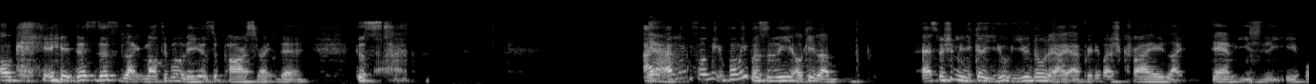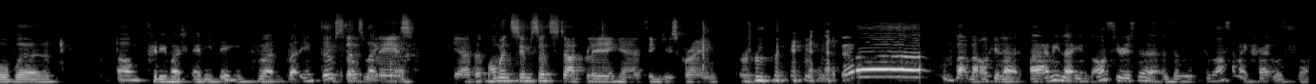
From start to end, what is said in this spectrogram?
okay, there's just like multiple layers to parse right there, because I, I mean for me for me personally, okay, like especially Minika, you you know that I, I pretty much cry like damn easily over um pretty much anything. But but in terms Simpsons of like uh, yeah the moment simpsons start playing i think he's crying. Ah, but, but okay, like, I mean, like in all seriousness, uh, the, the last time I cried was um,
